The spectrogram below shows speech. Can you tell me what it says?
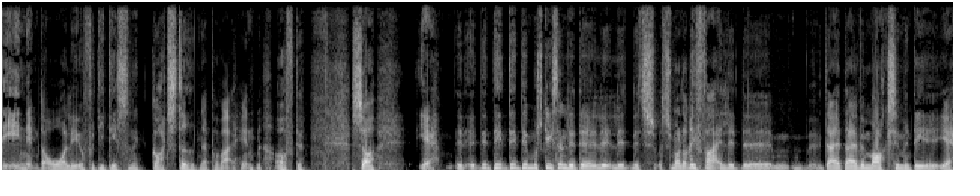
Det er nemt at overleve, fordi det er sådan et godt sted, den er på vej hen, ofte. Så ja, det, det, det, det er måske sådan lidt, uh, lidt, lidt, lidt småtterifejl, lidt, uh, der, der er ved Moxie, men det, ja,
